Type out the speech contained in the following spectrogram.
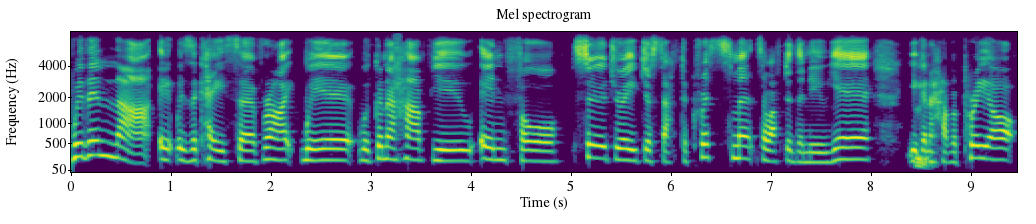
within that, it was a case of right, we're we're going to have you in for surgery just after Christmas, so after the New Year. You're going to have a pre-op.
